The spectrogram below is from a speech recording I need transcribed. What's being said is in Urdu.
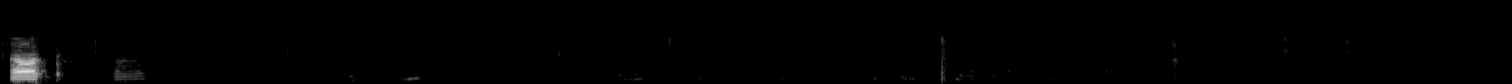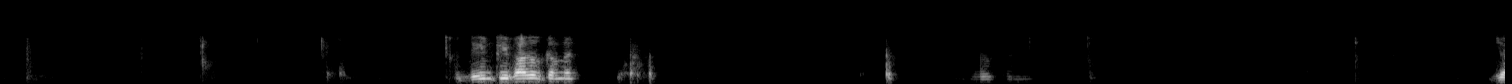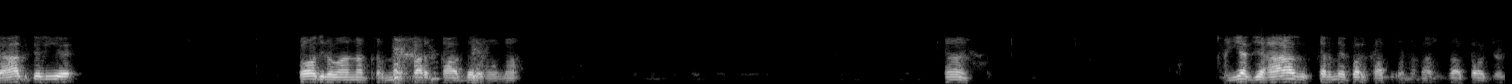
اور؟ دین کی حفاظت کرنے۔ جہاد کے لیے فوج روانہ کرنے پر قادر ہونا۔ ہاں۔ یا جہاد کرنے پر قادر ہونا، بس فوج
